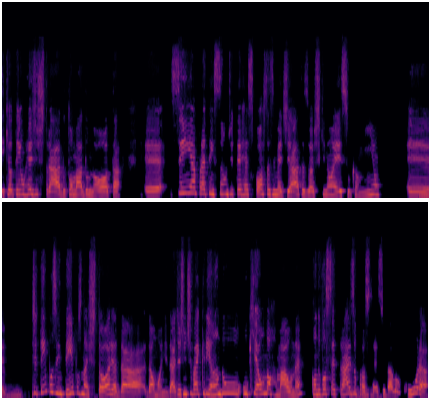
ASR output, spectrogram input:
e que eu tenho registrado, tomado nota. É, sem a pretensão de ter respostas imediatas, eu acho que não é esse o caminho, é, uhum. De tempos em tempos na história da, da humanidade, a gente vai criando o que é o normal, né? Quando você traz uhum. o processo da loucura,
